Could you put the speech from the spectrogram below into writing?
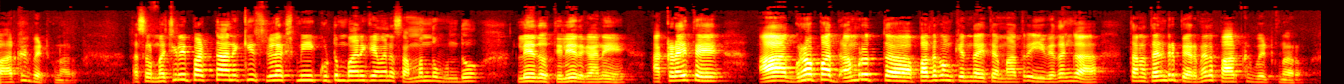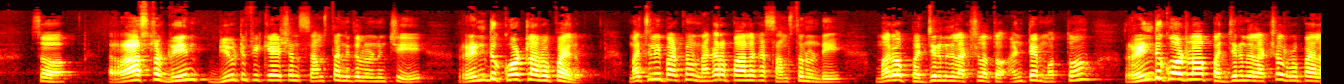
పార్కుకి పెట్టుకున్నారు. అసలు మచిలీపట్నానికి శ్రీలక్ష్మి కుటుంబానికి ఏమైనా సంబంధం ఉందో లేదో తెలియదు కానీ అక్కడైతే ఆ గృహపద్ అమృత్ పథకం కింద అయితే మాత్రం ఈ విధంగా తన తండ్రి పేరు మీద పార్కుకి పెట్టుకున్నారు. సో రాష్ట్ర గ్రీన్ బ్యూటిఫికేషన్ సంస్థ నిధుల నుంచి రెండు కోట్ల రూపాయలు. మచిలీపట్నం నగరపాలక సంస్థ నుండి మరో పద్దెనిమిది లక్షలతో అంటే మొత్తం రెండు కోట్ల పద్దెనిమిది లక్షల రూపాయల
